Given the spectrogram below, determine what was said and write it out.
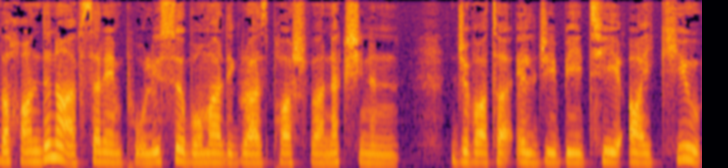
و خواندن افسر پولیس بو مادی گراز پاش و نکشینن جواتا LGBTIQ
